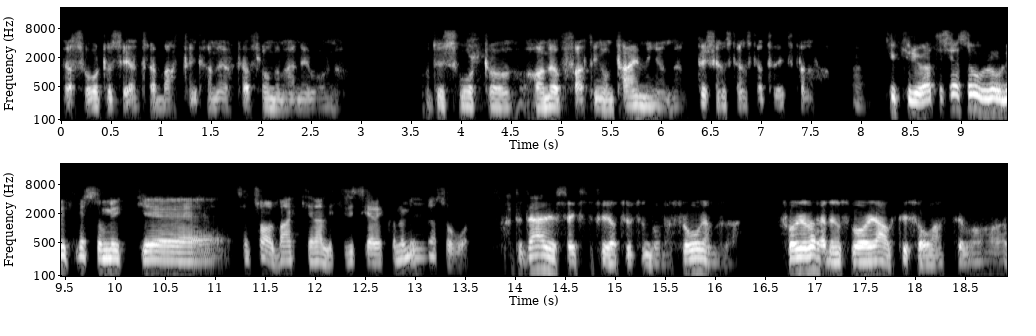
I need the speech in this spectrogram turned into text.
Jag har svårt att se att rabatten kan öka från de här nivåerna. Och det är svårt att ha en uppfattning om tajmingen men det känns ganska tryggt i alla fall. Tycker du att det känns oroligt med så mycket centralbankerna likvidiserar ekonomin så hårt? Det där är 64 000 dollar frågan det där. Förr i världen så var det alltid så att det var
